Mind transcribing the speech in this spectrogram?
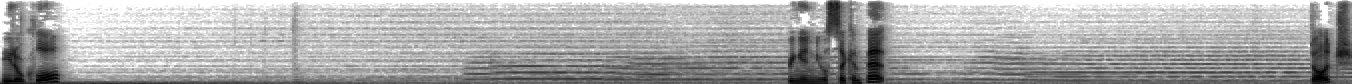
Needle Claw. Bring in your second pet. Dodge.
